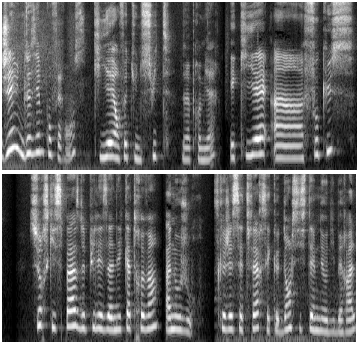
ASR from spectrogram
J'ai une deuxième conférence qui est en fait une suite de la première et qui est un focus sur ce qui se passe depuis les années 80 à nos jours. Ce que j'essaie de faire, c'est que dans le système néolibéral,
